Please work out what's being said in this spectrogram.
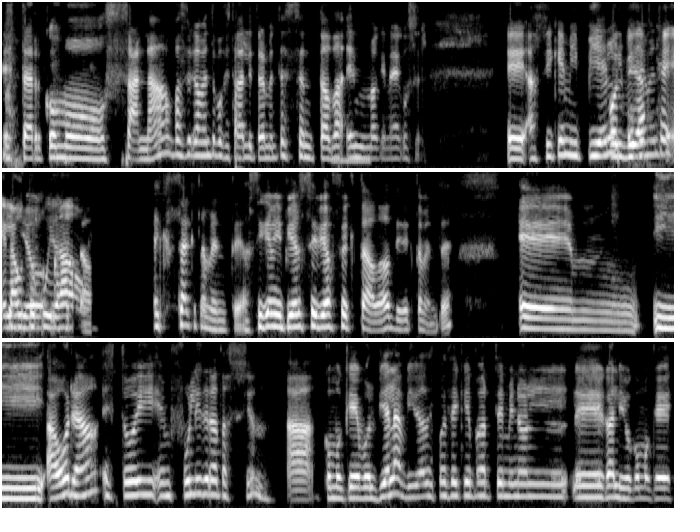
estar como sana, básicamente porque estaba literalmente sentada en mi máquina de coser. Eh, así que mi piel Olvidaste el autocuidado. afectada. Exactamente, así que mi piel se vio afectada directamente. Eh, y ahora estoy en full hidratación. Ah, como que volví a la vida después de que terminó el eh, Galio. Como que,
